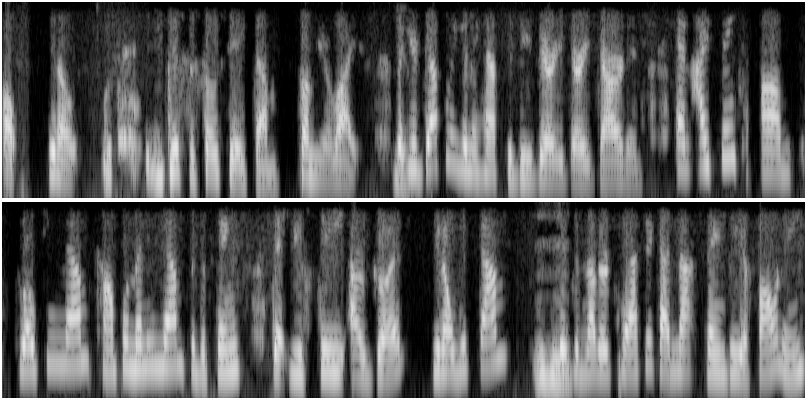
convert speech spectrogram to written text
oh, you know, disassociate them from your life. But Yeah. you're definitely going to have to be very, very guarded. And I think, um, stroking them, complimenting them for the things that you see are good, you know, with them hmm is another tactic. I'm not saying be a phony,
